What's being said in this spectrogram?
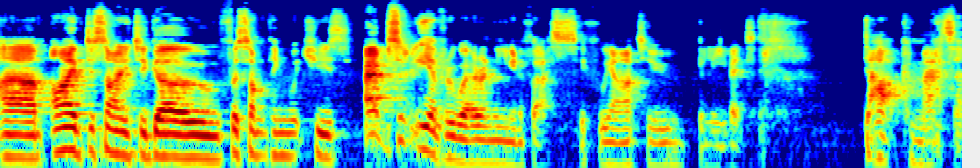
Um, I've decided to go for something which is absolutely everywhere in the universe, if we are to believe it. Dark matter.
